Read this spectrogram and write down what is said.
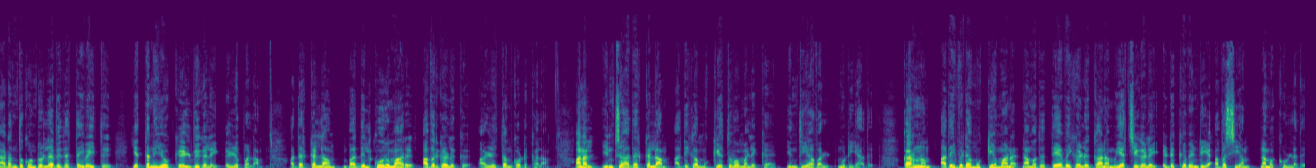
நடந்து கொண்டுள்ள விதத்தை வைத்து எத்தனையோ கேள்விகளை எழுப்பலாம். அதற்கெல்லாம் பதில் கூறுமாறு அவர்களுக்கு அழுத்தம் கொடுக்கலாம். ஆனால் இன்று அதற்கெல்லாம் அதிக முக்கியத்துவம் அளிக்க இந்தியாவால் முடியாது. காரணம் அதைவிட முக்கியமான நமது தேவைகளுக்கான முயற்சிகளை எடுக்க வேண்டிய அவசியம் நமக்கு உள்ளது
